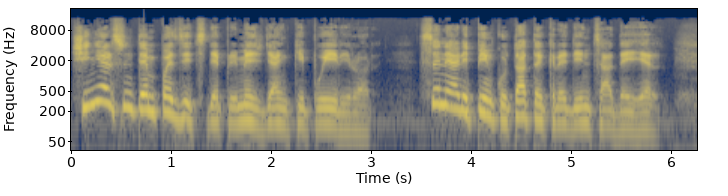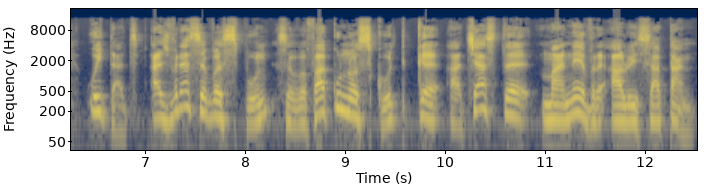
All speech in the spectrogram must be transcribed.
și în El suntem păziți de primejdea închipuirilor. Să ne alipim cu toată credința de El. Uitați, aș vrea să vă spun, să vă fac cunoscut că această manevră a lui Satan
